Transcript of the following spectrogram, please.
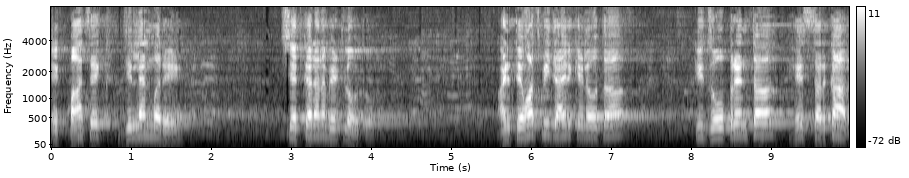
एक पाच एक जिल्ह्यांमध्ये शेतकऱ्यांना भेटलो होतो. आणि तेव्हाच मी जाहीर केलं होतं की जोपर्यंत हे सरकार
